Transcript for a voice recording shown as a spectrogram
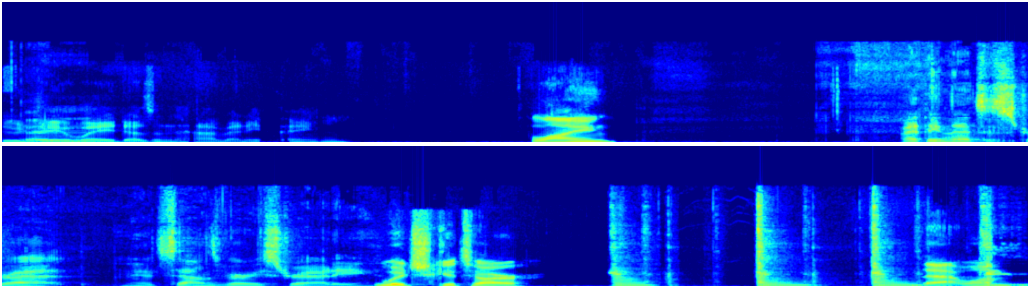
Uj Then- Way doesn't have anything. Flying. I think that's a strat. It sounds very stratty. Which guitar? That one.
